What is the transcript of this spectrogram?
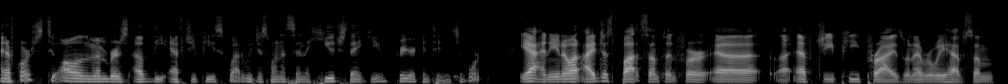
And of course, to all of the members of the FGP Squad, we just want to send a huge thank you for your continued support. Yeah, and you know what? I just bought something for uh, a FGP prize. Whenever we have some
